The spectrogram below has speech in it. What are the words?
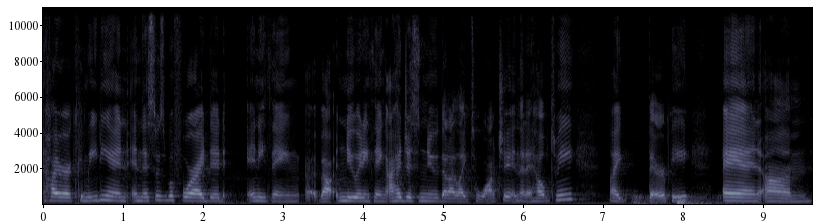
to hire a comedian and this was before I did anything about knew anything. I had just knew that I liked to watch it and that it helped me like therapy and um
